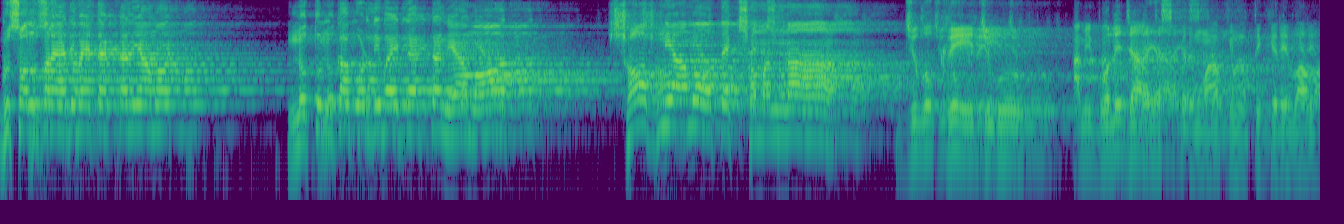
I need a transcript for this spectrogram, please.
গোসল করাইয়া দিবা, এটা একটা নিয়ামত। নতুন কাপড় দিবা এটা একটা নিয়ামত। সব নিয়ামত এক সমান না। যুবক রে যুবক আমি বলে যাই আজকের মাহফিল থেকে রে বাবা।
